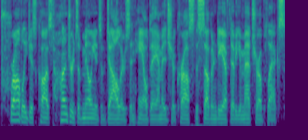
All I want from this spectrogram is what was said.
probably just caused hundreds of millions of dollars in hail damage across the southern DFW Metroplex.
